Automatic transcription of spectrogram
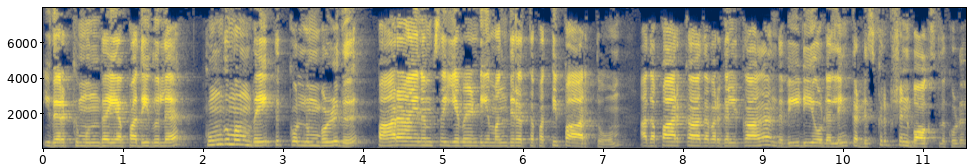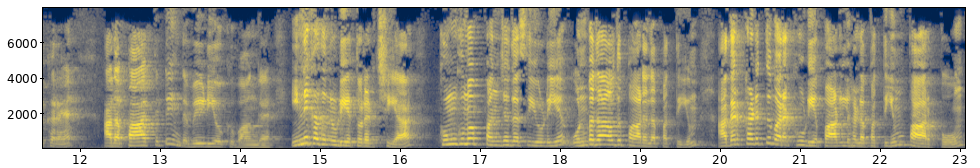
இதற்கு முந்தைய பதிவுல குங்குமம் வைத்துக் கொள்ளும் பொழுது பாராயணம் செய்ய வேண்டிய மந்திரத்தை பத்தி பார்த்தோம். அதை பார்க்காதவர்களுக்காக அந்த வீடியோட லிங்க் டிஸ்கிரிப்ஷன் பாக்ஸ்ல கொடுக்கறேன். அதை பார்த்துட்டு இந்த வீடியோக்கு வாங்க. இன்னைக்கு அதனுடைய தொடர்ச்சியா குங்கும பஞ்சதசியுடைய ஒன்பதாவது பாடலை பத்தியும் அதற்கடுத்து வரக்கூடிய பாடல்களை பத்தியும் பார்ப்போம்.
